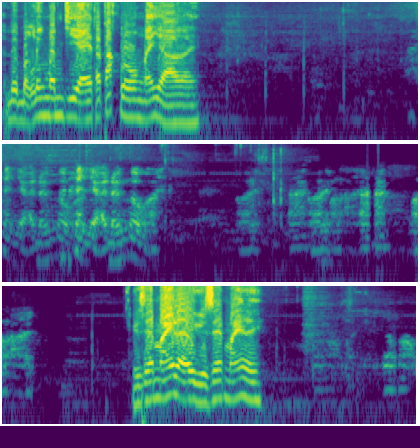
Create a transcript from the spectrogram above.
đi bật liên minh chi vậy ta tắt luôn nãy giờ rồi vợ đứng luôn vợ đứng luôn rồi rồi ta rồi lại bỏ lại ghi xếp máy đi ghi xếp máy đi cho nó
